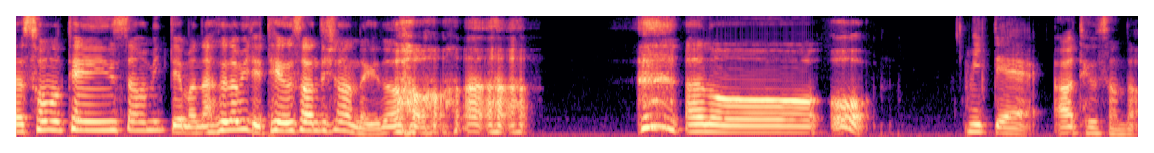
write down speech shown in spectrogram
ね、その店員さんを見て、まあ、名札見て、手うさんって人なんだけど、あのー、を見て、あ、テウさんだっ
